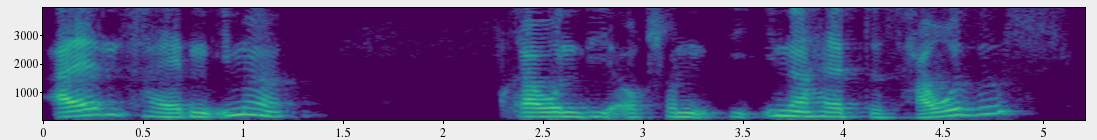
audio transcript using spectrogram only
allen Zeiten immer Frauen, die auch schon die innerhalb des Hauses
